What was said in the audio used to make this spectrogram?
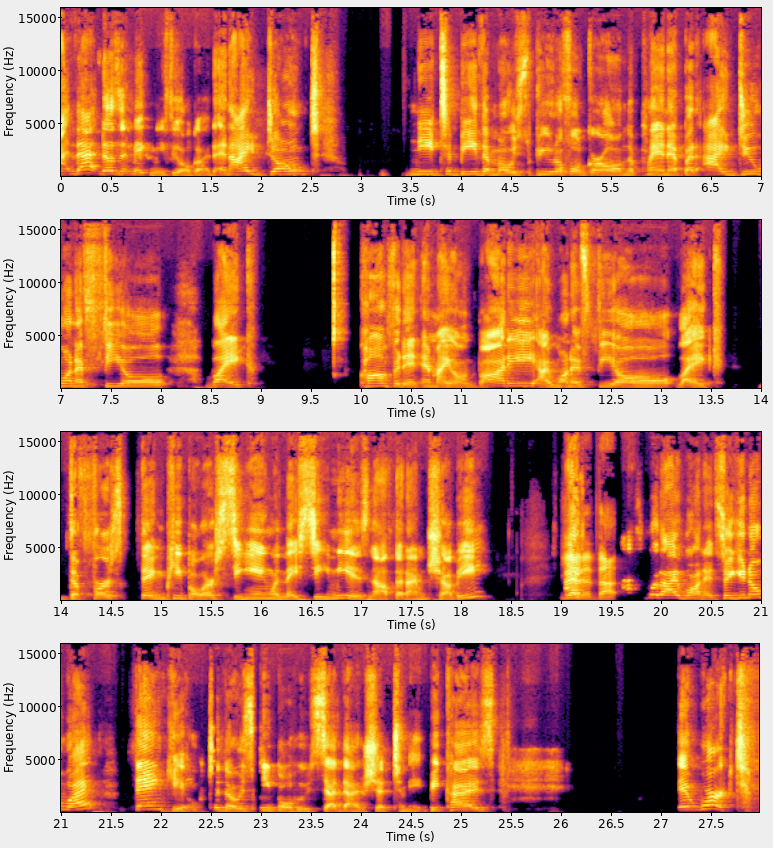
I that doesn't make me feel good. And I don't need to be the most beautiful girl on the planet, but I do want to feel like confident in my own body. I want to feel like the first thing people are seeing when they see me is not that I'm chubby. Yeah, I- that, that That's what I wanted. So you know what? Thank you to those people who said that shit to me because it worked.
